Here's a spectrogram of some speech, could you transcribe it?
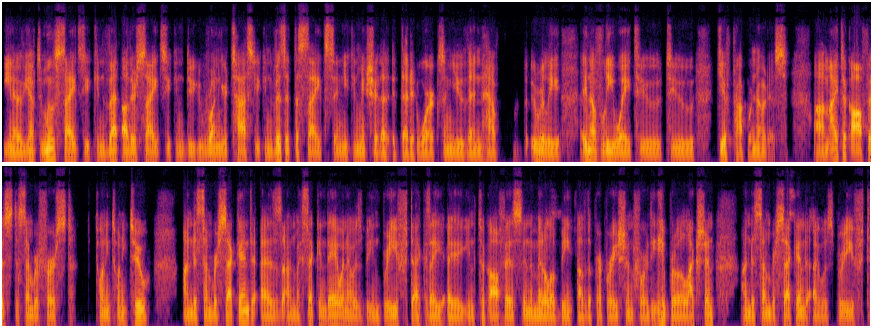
you know, if you have to move sites, you can vet other sites, you can do you run your tests, you can visit the sites, and you can make sure that it, that it works, and you then have really enough leeway to to give proper notice. Um, I took office December first, 2022 on December 2nd, as on my second day when I was being briefed, because uh, I, I you know, took office in the middle of being of the preparation for the April election. On December 2nd, I was briefed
